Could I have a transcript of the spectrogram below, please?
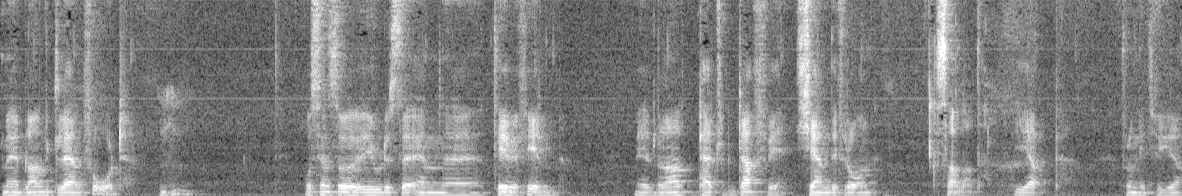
med bland Glenn Ford. Mhm. Och sen så gjordes det en eh, tv-film med bland annat Patrick Duffy, känd ifrån Sallad. Japp, från 94.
